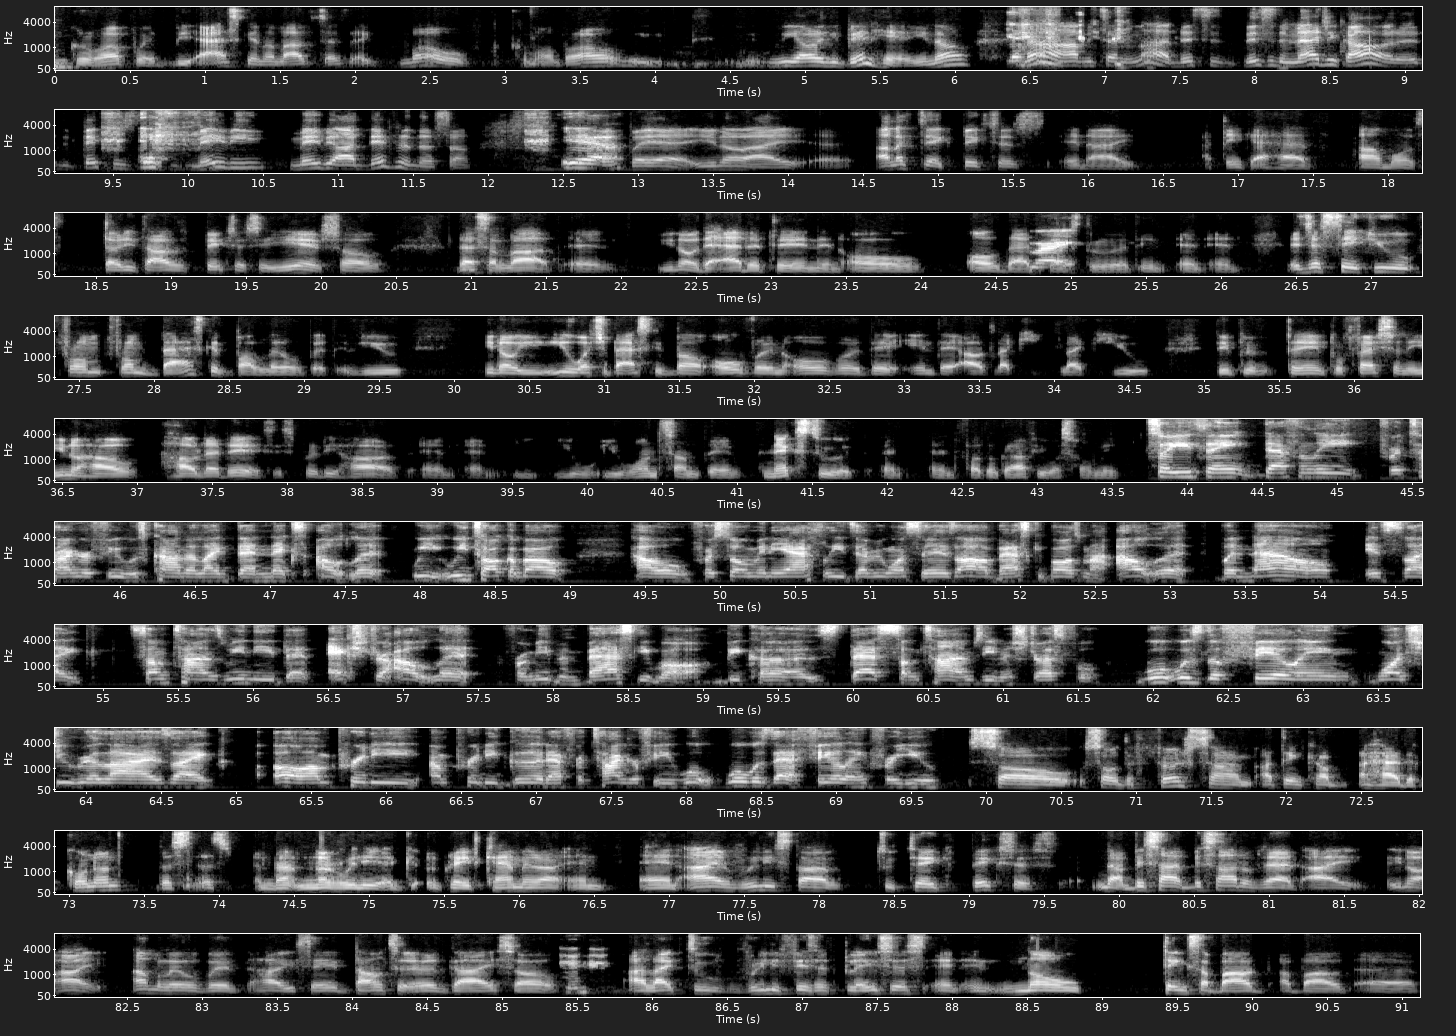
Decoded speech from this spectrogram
grew up with be asking a lot of times like, "Mo, come on, bro, we we already been here, you know. Yeah. No, I'll be telling nah, this is this is the magic hour. The pictures maybe maybe are different or something. Yeah. But yeah, you know, I uh, I like to take pictures, and I I think I have almost thirty thousand pictures a year, so that's a lot. And you know, the editing and all all that right. goes through it, and, and and it just takes you from from basketball a little bit. If you you know, you, you watch basketball over and over, day in, day out, like like you be playing professionally. You know how how that is. It's pretty hard, and and you you want something next to it, and and photography was for me. So you think definitely photography was kind of like that next outlet. We we talk about how for so many athletes, everyone says, "Oh, basketball is my outlet," but now it's like sometimes we need that extra outlet from even basketball because that's sometimes even stressful. What was the feeling once you realized like, oh, I'm pretty I'm pretty good at photography. What what was that feeling for you? So so the first time I think I, I had a Canon. That's, that's not, not really a, a great camera, and and I really started to take pictures. Now, beside beside of that, I you know I I'm a little bit how you say down to earth guy, so mm-hmm. I like to really visit places and, and know things about about uh,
